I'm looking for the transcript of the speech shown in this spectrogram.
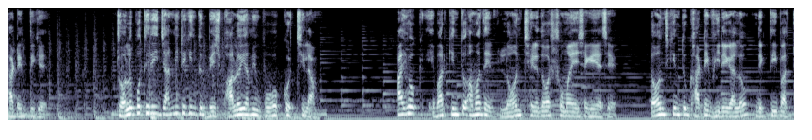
ঘাটের দিকে। জলপথের এই জার্নিটা কিন্তু বেশ ভালোই আমি উপভোগ করছিলাম। যাই হোক এবার কিন্তু আমাদের লঞ্চ ছেড়ে দেওয়ার সময় এসে গিয়েছে। লঞ্চ কিন্তু ঘাটে ভিড়ে গেল দেখতেই পাচ্ছ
